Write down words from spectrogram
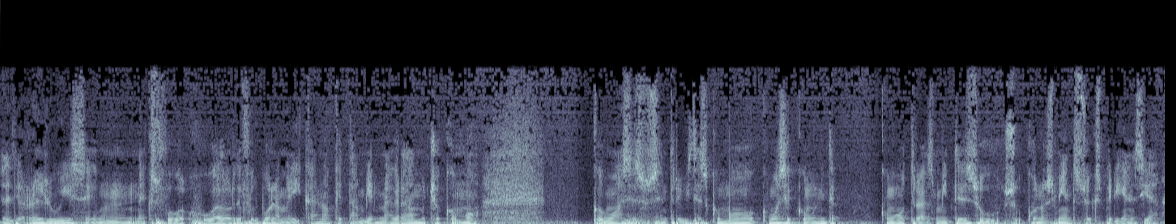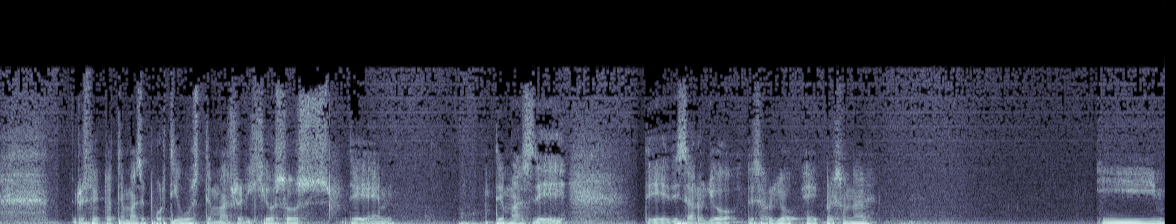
el de Ray Lewis, un ex jugador de fútbol americano que también me agrada mucho cómo, cómo hace sus entrevistas, cómo, cómo se comunica, cómo transmite su, su conocimiento, su experiencia respecto a temas deportivos, temas religiosos, de, temas de, de desarrollo, desarrollo eh, personal. Y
